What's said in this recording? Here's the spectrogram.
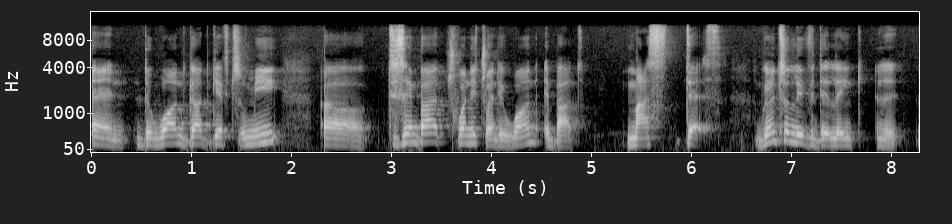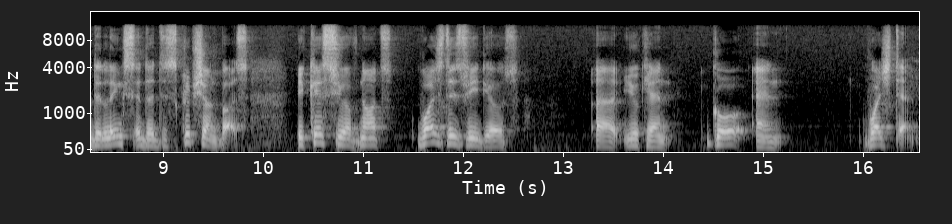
and the one God gave to me uh, December 2021 about mass death. I'm going to leave the link, the, the links in the description box. In case you have not watched these videos, uh, you can go and watch them.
